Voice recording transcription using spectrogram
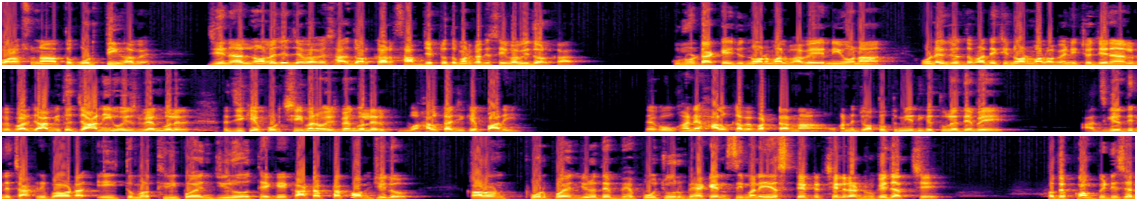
পড়াশোনা তো করতেই হবে জেনারেল নলেজে যেভাবে দরকার সাবজেক্টও তোমার কাছে সেভাবেই দরকার। কোনোটাকে যদি নর্মালভাবে নিও না। অনেকজন তোমরা দেখছি নর্মালভাবে নিচ্ছ জেনারেল পেপার যা আমি তো জানি ওয়েস্ট বেঙ্গলের জিকে পড়ছি মানে ওয়েস্ট বেঙ্গলের হালকা জিকে পারি। দেখো, ওখানে হালকা ব্যাপারটা না। ওখানে যত তুমি এদিকে তুলে দেবে, আজকের দিনে চাকরি পাওয়াটা এই তোমার থ্রি পয়েন্ট জিরো থেকে কাট অফটা কম ছিল। কারণ ফোর পয়েন্ট জিরোতে প্রচুর ভ্যাকেন্সি মানে স্টেটের ছেলেরা ঢুকে যাচ্ছে। অতএব কম্পিটিশন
